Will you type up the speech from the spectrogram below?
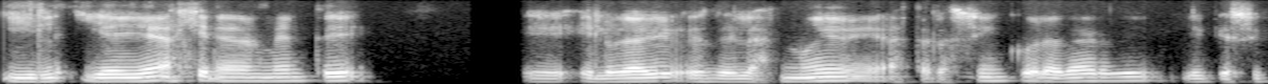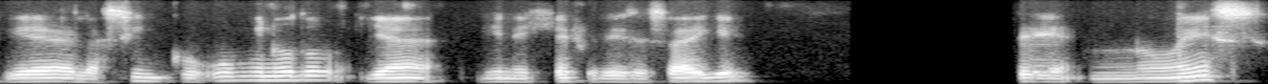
y, allá generalmente eh, el horario es de las 9 hasta las 5 de la tarde y el que se queda a las 5, un minuto, ya viene el jefe y le dice, ¿sabe qué? no es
